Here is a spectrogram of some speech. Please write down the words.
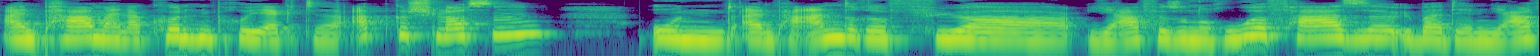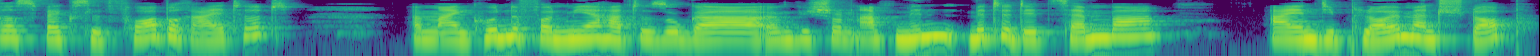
ein paar meiner Kundenprojekte abgeschlossen und ein paar andere für, ja, für so eine Ruhephase über den Jahreswechsel vorbereitet. Ähm, ein Kunde von mir hatte sogar irgendwie schon ab Mitte Dezember ein Deployment-Stop,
